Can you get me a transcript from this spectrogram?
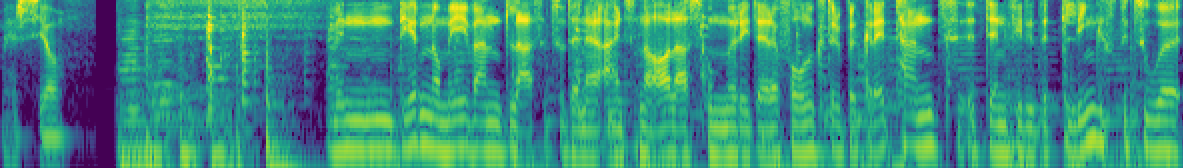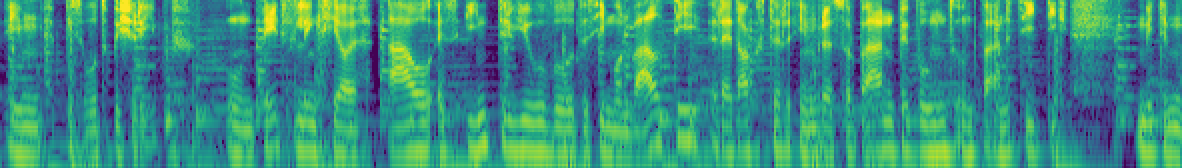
Merci auch. Wenn ihr noch mehr wollt, lesen zu den einzelnen Anlässen, die wir in dieser Folge darüber geredet haben, dann findet ihr die Links dazu im Episodenbeschreib. Und dort verlinke ich euch auch ein Interview, das Simon Welti, Redakteur im Ressort Bern Bebund und Berner Zeitung, mit dem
